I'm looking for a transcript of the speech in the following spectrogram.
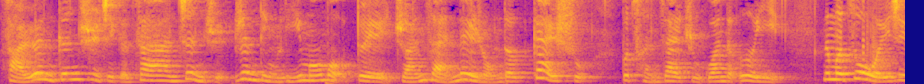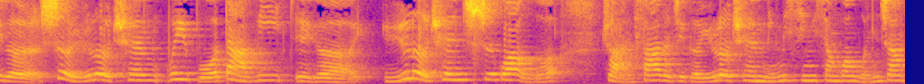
法院根据这个在案证据，认定李某某对转载内容的概述不存在主观的恶意。那么作为这个涉娱乐圈微博大 V 这个娱乐圈吃瓜鹅转发的这个娱乐圈明星相关文章，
